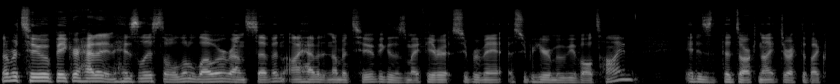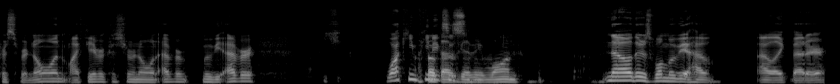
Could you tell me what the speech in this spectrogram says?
Number two, Baker had it in his list a little lower, around seven. I have it at number two because it's my favorite Superman superhero movie of all time. It is The Dark Knight, directed by Christopher Nolan. My favorite Christopher Nolan ever movie ever. He- Joaquin I Phoenix that was is gonna be one. no. There's one movie I have I like better.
